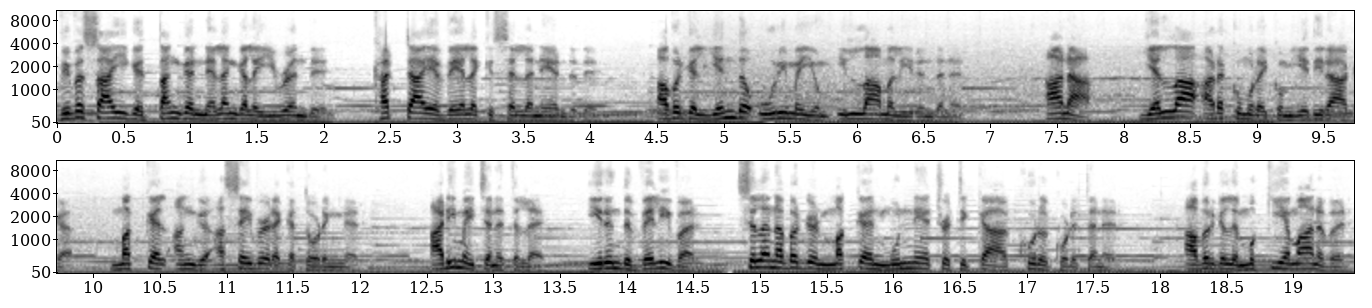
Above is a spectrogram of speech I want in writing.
விவசாயிகள் தங்க நிலங்களை இழந்து கட்டாய வேலைக்கு செல்ல நேர்ந்தது. அவர்கள் எந்த உரிமையும் இல்லாமல் இருந்தனர். ஆனா எல்லா அடக்குமுறைக்கும் எதிராக மக்கள் அங்கு அசைவிழக்கத் தொடங்கினர். அடிமைத்தனத்துல இருந்து வெளிவர் சில நபர்கள் மக்கள் முன்னேற்றத்திற்காக குரல் கொடுத்தனர். அவர்கள் முக்கியமானவர்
